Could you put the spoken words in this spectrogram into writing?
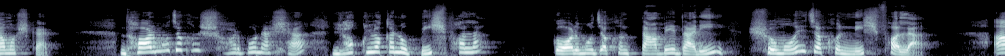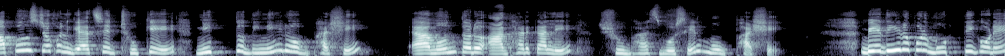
নমস্কার। ধর্ম যখন সর্বনাশা, লকলকানো বিষ ফলা কর্ম যখন তাবেদারি সময় যখন নিষ্ফলা, আপোষ যখন গেছে ঢুকে নিত্যদিনের অভ্যাসে, এমনতর আধারকালে সুভাষ বোসের মুখ ভাসে। বেদির ওপর মূর্তি গড়ে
